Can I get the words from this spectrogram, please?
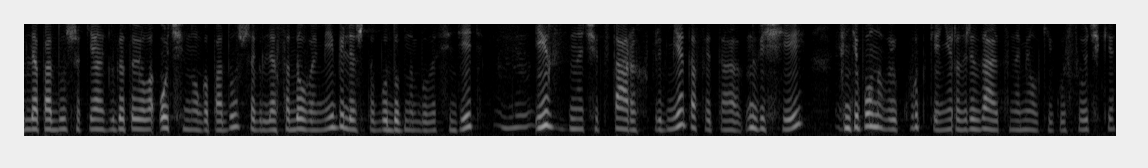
для подушек я изготовила очень много подушек для садовой мебели, чтобы удобно было сидеть. Из значит, старых предметов, это ну, вещей, синтепоновые куртки, они разрезаются на мелкие кусочки,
